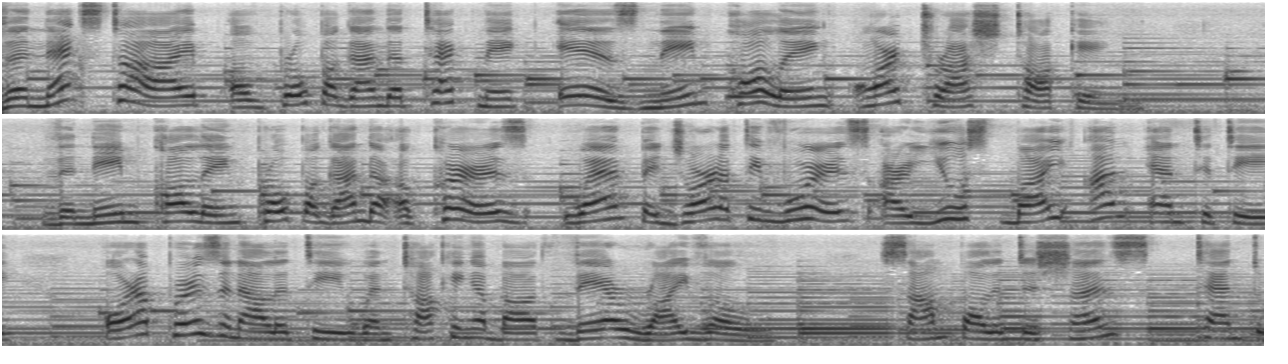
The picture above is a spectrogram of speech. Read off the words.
The next type of propaganda technique is name calling or trash talking. The name calling propaganda occurs when pejorative words are used by an entity or a personality when talking about their rival. Some politicians tend to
